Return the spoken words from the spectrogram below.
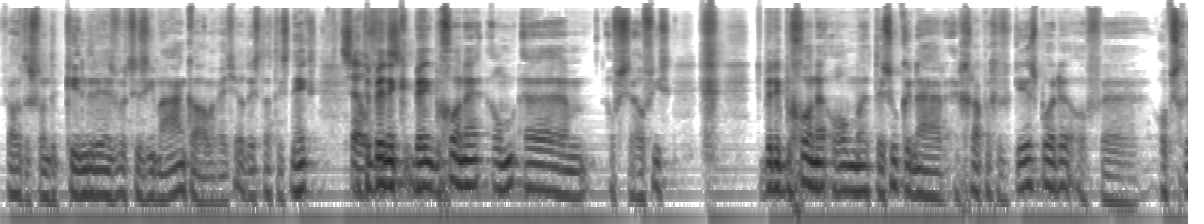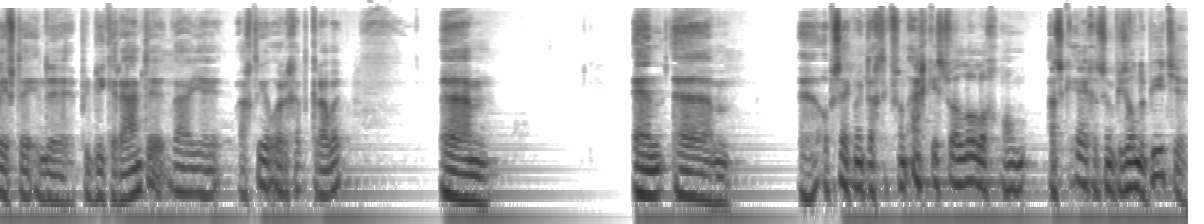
foto's van de kinderen enzovoort. Ze zien me aankomen, weet je wel. Dus dat is niks. Selfies. Toen ben ik, ben ik begonnen om, ehm, of selfies. Toen ben ik begonnen om eh, te zoeken naar eh, grappige verkeersborden of opschriften in de publieke ruimte waar je achter je oren gaat krabben. Ehm, en eh, op een moment dacht ik van eigenlijk is het wel lollig om als ik ergens een bijzonder biertje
